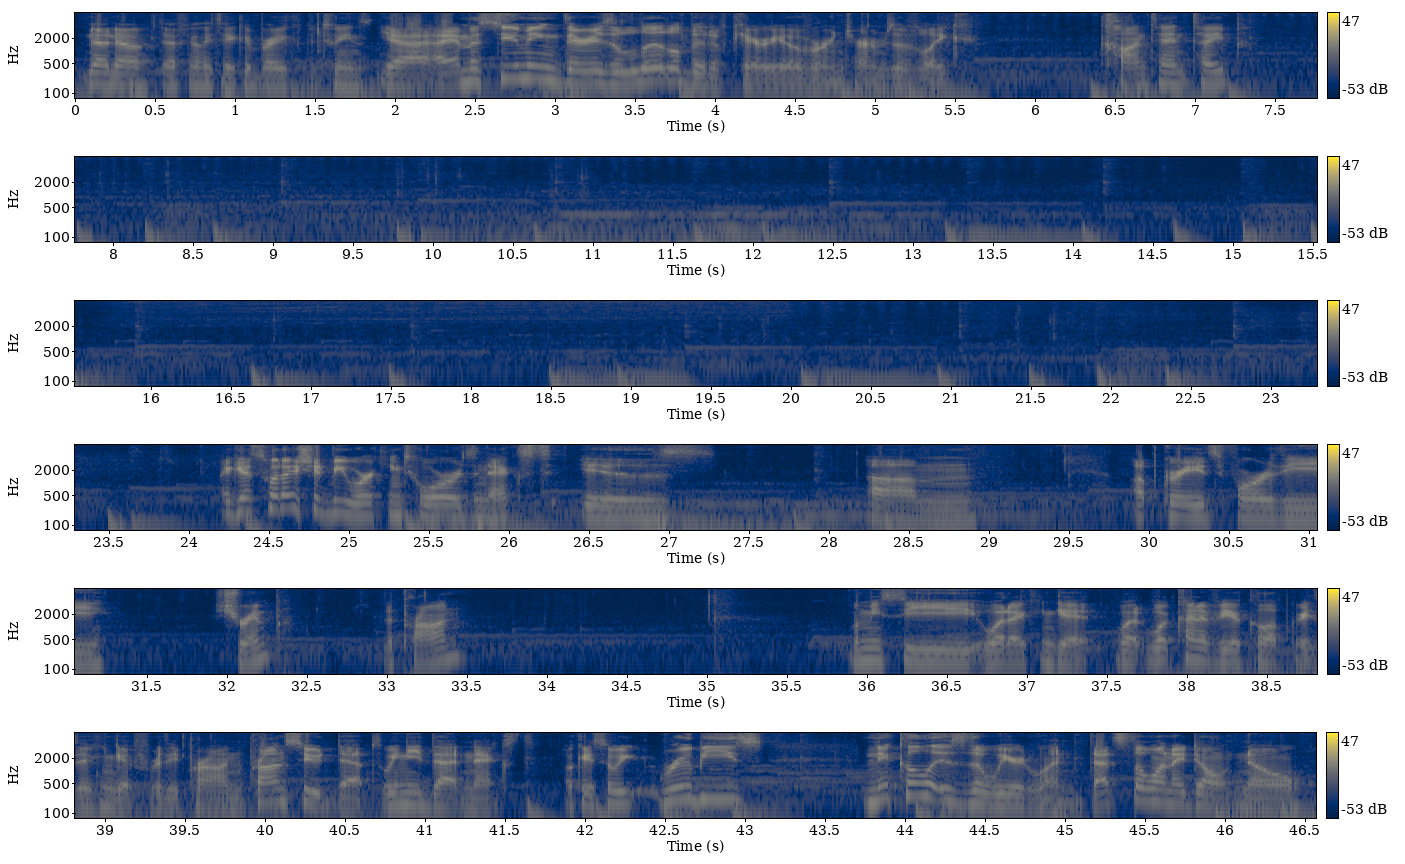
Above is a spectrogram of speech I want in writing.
No, no, definitely take a break between. Yeah, I am assuming there is a little bit of carryover in terms of like content type. I guess what I should be working towards next is um, upgrades for the shrimp, the prawn. Let me see what I can get. What what kind of vehicle upgrades I can get for the prawn. Prawn suit depth. We need that next. Okay, so we rubies. Nickel is the weird one. That's the one I don't know.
